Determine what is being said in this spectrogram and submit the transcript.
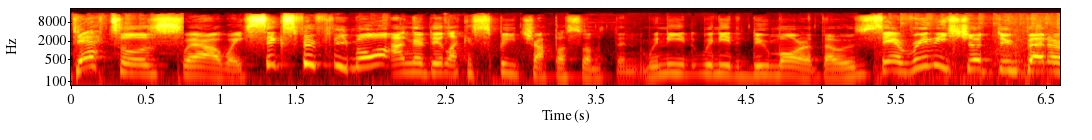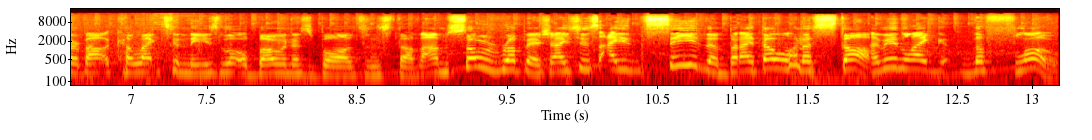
get us? Where are we? 650 more? I'm gonna do like a speed trap or something. We need we need to do more of those. See, I really should do better about collecting these little bonus boards and stuff. I'm so rubbish. I just, I see them, but I don't want to stop. I mean, like the flow.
